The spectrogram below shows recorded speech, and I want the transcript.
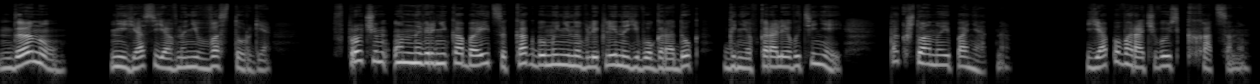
«Да ну», — Нияс явно не в восторге. Впрочем, он наверняка боится, как бы мы ни навлекли на его городок гнев королевы теней, так что оно и понятно. Я поворачиваюсь к Хадсону.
